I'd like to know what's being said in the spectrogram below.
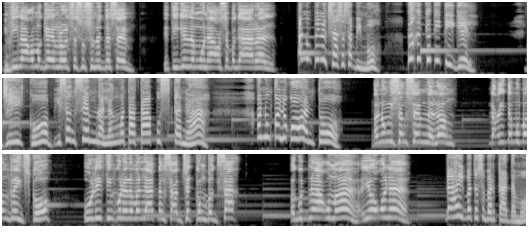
Hindi na ako mag-enroll sa susunod na SEM. Titigil na muna ako sa pag-aaral. Anong pinagsasasabi mo? Bakit ka titigil? Jacob, isang SEM na lang matatapos ka na. Anong kalokohan to? Anong isang SEM na lang? Nakita mo bang grades ko? Ulitin ko na naman lahat ng subject kong bagsak. Pagod na ako ma, ayoko na. Dahil ba to sa barkada mo?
